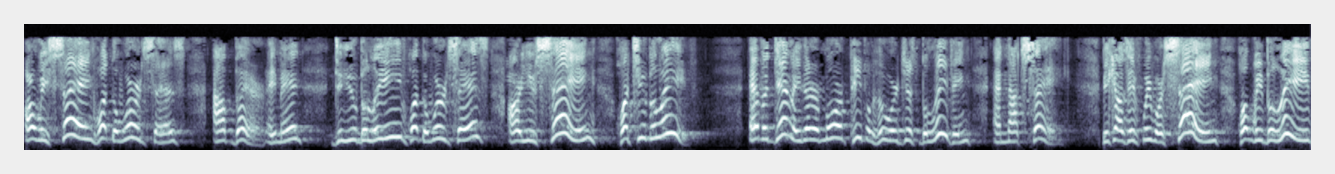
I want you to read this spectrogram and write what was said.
Are we saying what the Word says out there? Amen. Do you believe what the Word says? Are you saying what you believe? Evidently, there are more people who are just believing and not saying. Because if we were saying what we believe,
